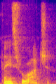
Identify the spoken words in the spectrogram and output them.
thanks for watching.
